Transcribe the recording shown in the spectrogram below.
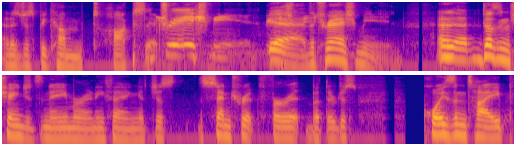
and has just become The toxic. trash man. yeah, the trash man. And it doesn't change its name or anything. It's just Sentret furret, but they're just poison type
